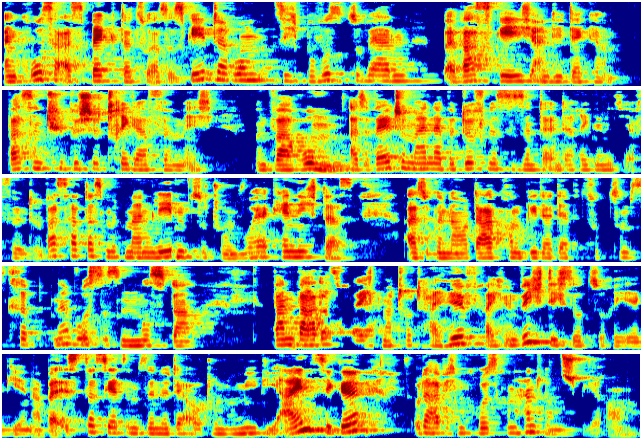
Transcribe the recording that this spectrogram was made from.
ein großer Aspekt dazu. Also es geht darum, sich bewusst zu werden, bei was gehe ich an die Decke? Was sind typische Trigger für mich? Und warum? Also welche meiner Bedürfnisse sind da in der Regel nicht erfüllt? Und was hat das mit meinem Leben zu tun? Woher kenne ich das? Also genau da kommt wieder der Bezug zum Skript. Ne? Wo ist das ein Muster? Wann war das vielleicht mal total hilfreich und wichtig, so zu reagieren? Aber ist das jetzt im Sinne der Autonomie die einzige oder habe ich einen größeren Handlungsspielraum?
